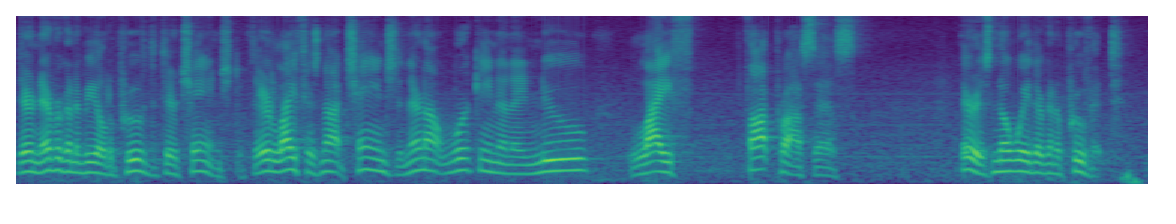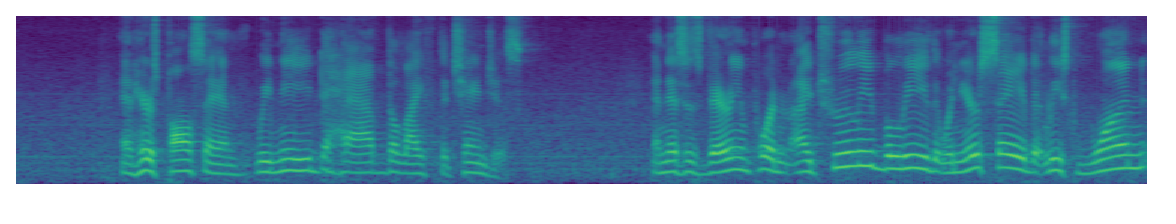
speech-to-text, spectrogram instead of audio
They're never going to be able to prove that they're changed. If their life has not changed and they're not working in a new life thought process, there is no way they're going to prove it. And here's Paul saying, we need to have the life that changes. And this is very important. I truly believe that when you're saved, at least one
